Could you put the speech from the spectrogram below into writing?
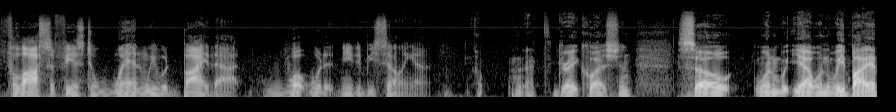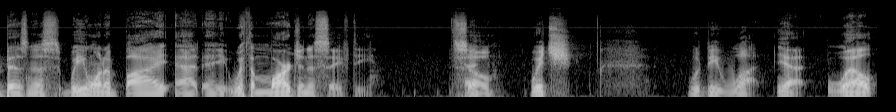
philosophy as to when we would buy that, what would it need to be selling at? That's a great question. So when we yeah, when we buy a business, we want to buy at a with a margin of safety. So Which would be what? Yeah. Well,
